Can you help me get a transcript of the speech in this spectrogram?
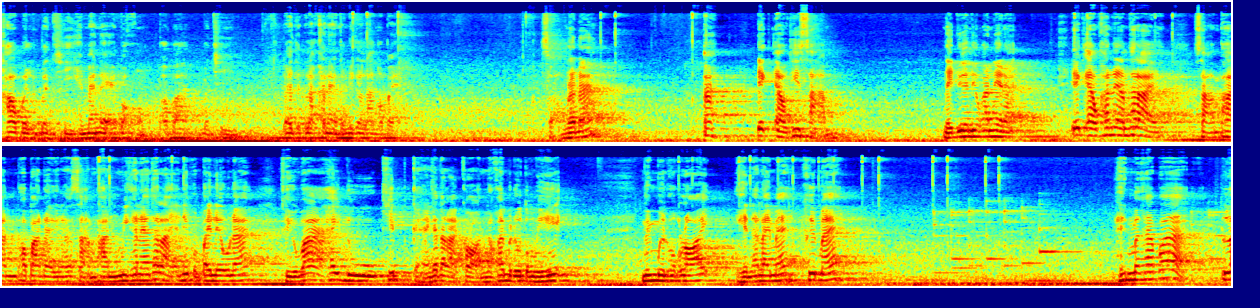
เข้าไปบัญชีเห็นไหมในแอปของพ่อบ้านบัญชีแล้วราคะแนนตรงนี้ก็ลัางออกไป สองแล้วนะ อะ XL ที่3ในเดือนเดียวกันเนี่ยแหละ XL คะแนนเท่าไหร่3,000พอบานใดแล้ว3,000มีคะแนนเท่าไหร่ อันนี้ผมไปเร็วนะ ถือว่าให้ดูคลิปแข่งการตลาดก่อนแล้วค่อยมาดูตรงนี้1,600เห็นอะไรไหมขึ้นไหมเห็นไหมครับว่าร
